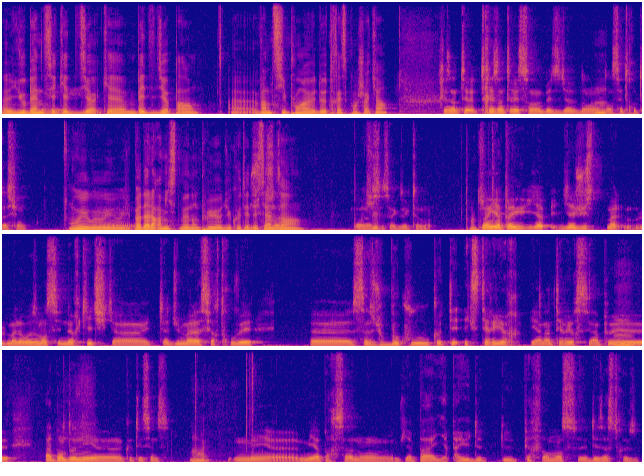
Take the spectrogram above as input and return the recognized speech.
Euh, Eubanks Oui. et Kate Diop, Bates Diop, pardon, euh, 26 points à eux deux, 13 points chacun. Très, inté- très intéressant, Job, dans, Mm. dans cette rotation. Oui, oui, oui, Euh. Pas d'alarmisme non plus du côté des Suns. hein. Voilà, c'est ça, exactement. Tranquille, Non, il n'y a pas eu. Il y a, il y a juste, mal- malheureusement, c'est Nurkic qui a, qui a du mal à se faire trouver. Euh, ça se joue beaucoup côté extérieur et à l'intérieur, c'est un peu Mm. euh, abandonné euh, côté Suns. Ouais. Mais, euh, mais à part ça, non, il n'y a, pas- y a pas eu de, de performance désastreuse.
